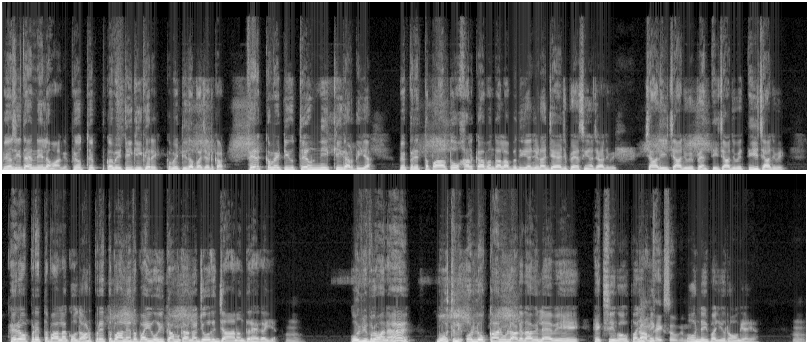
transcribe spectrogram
ਵੀ ਅਸੀਂ ਤਾਂ ਇੰਨੇ ਲਵਾਂਗੇ। ਫਿਰ ਉੱਥੇ ਕਮੇਟੀ ਕੀ ਕਰੇ? ਕਮੇਟੀ ਦਾ ਬਜਟ ਘੱਟ। ਫਿਰ ਕਮੇਟੀ ਉੱਥੇ 19 21 ਕਰਦੀ ਆ। ਵੀ ਪ੍ਰਿਤਪਾਲ ਤੋਂ ਹਲਕਾ ਬੰਦਾ ਲੱਭਦੀ ਆ ਜਿਹੜਾ ਜਾਇਜ਼ ਪੈਸਿਆਂ ਚ ਆ ਜਾਵੇ। 40 ਚ ਆ ਜਾਵੇ 35 ਚ ਆ ਜਾਵੇ 30 ਚ ਆ ਜਾਵੇ। ਫਿਰ ਉਹ ਪ੍ਰਿਤਪਾਲ ਨਾਲ ਘੁਲਦਾ ਹੁਣ ਪ੍ਰਿਤਪਾਲ ਨੇ ਤਾਂ ਭਾਈ ਉਹੀ ਕੰਮ ਕਰਨਾ ਜੋ ਉਹਦੇ ਜਾਨ ਅੰਦਰ ਹੈਗਾ ਹੀ ਆ। ਹੂੰ। ਕੋਈ ਵੀ ਭਲਵਾਨ ਹੈ ਮੋਸਟਲੀ ਉਹ ਲੋਕਾਂ ਨੂੰ ਲੱਗਦਾ ਵੀ ਲੈ ਵੇ ਇਹ ਫਿਕਸਿੰਗ ਹੋ ਭਾਜੀ ਫਿਕਸ ਹੋ ਗਿਆ ਉਹ ਨਹੀਂ ਭਾਜੀ ਰੋਂਗ ਆ ਯਾਰ। ਹੂੰ।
